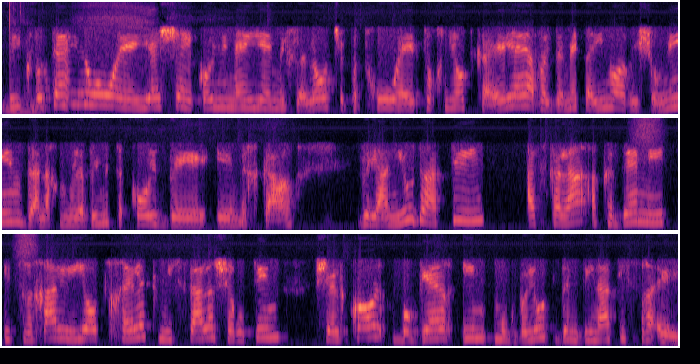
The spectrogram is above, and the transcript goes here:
בעקבותינו אה, יש אה, כל מיני מכללות שפתחו תוכניות כאלה, אבל באמת היינו הראשונים ואנחנו מלווים את הכל במחקר. ולעניות דעתי, השכלה אקדמית היא צריכה להיות חלק מסל השירותים של כל בוגר עם מוגבלות במדינת ישראל.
